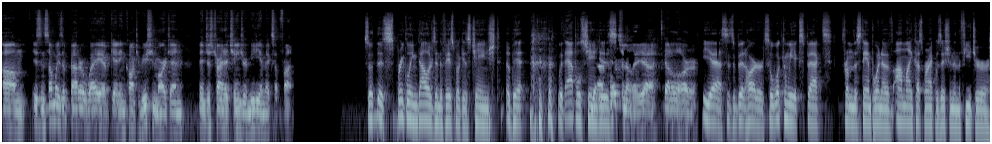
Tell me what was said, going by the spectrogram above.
um, is in some ways a better way of getting contribution margin than just trying to change your media mix up front. So the sprinkling dollars into Facebook has changed a bit with Apple's changes. Yeah, unfortunately, yeah, it's gotten a little harder. Yes, it's a bit harder. So what can we expect from the standpoint of online customer acquisition in the future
